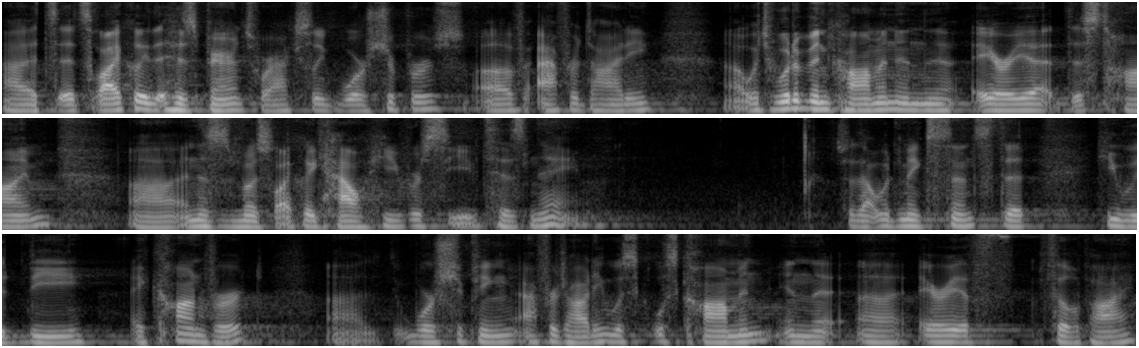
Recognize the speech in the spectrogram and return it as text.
Uh, it's, it's, likely that his parents were actually worshippers of Aphrodite, uh, which would have been common in the area at this time, uh, and this is most likely how he received his name. So that would make sense that he would be a convert. Uh, worshipping Aphrodite was, was common in the uh, area of Philippi.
